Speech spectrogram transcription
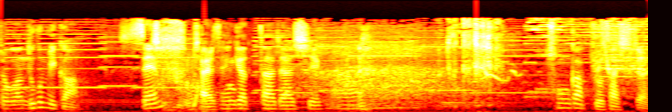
저건 누굽니까? 쌤? 잘생겼다 자식. 총각 교사 시절에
